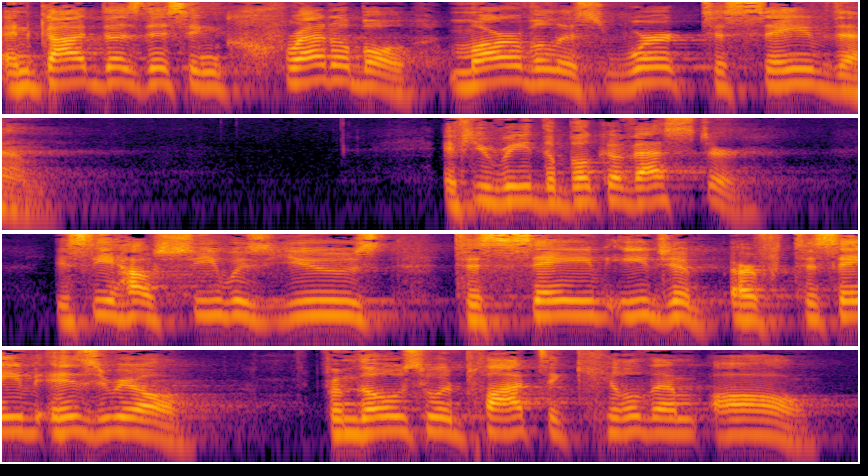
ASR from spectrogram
And God does this incredible, marvelous work to save them. If you read the book of Esther, you see how she was used to save Egypt or to save Israel from those who would plot to kill them all.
